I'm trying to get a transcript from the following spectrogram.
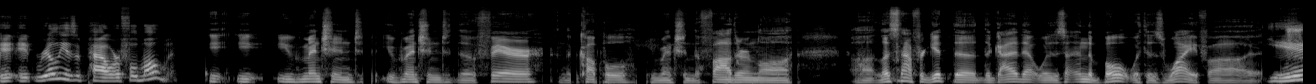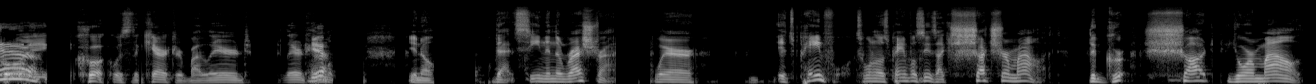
It, it really is a powerful moment. you, you, you've mentioned you've mentioned the affair and the couple. You mentioned the father-in-law. Uh, let's not forget the the guy that was in the boat with his wife. Uh, Troy Cook was the character by Laird Laird Yeah. Hamilton. You know that scene in the restaurant where it's painful. It's one of those painful scenes. Like shut your mouth. The girl, shut your mouth.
